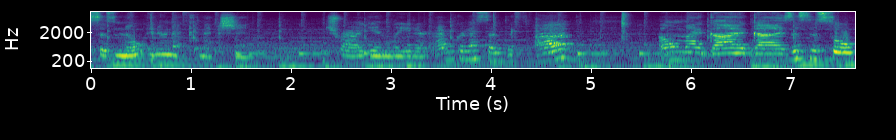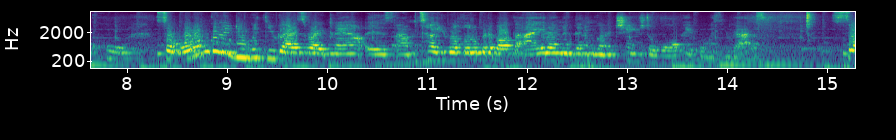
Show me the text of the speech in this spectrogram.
It says no internet connection. Try again later. I'm gonna set this up. Oh my god guys, this is so cool. So what I'm to do with you guys right now is um, tell you a little bit about the item and then I'm to change the wallpaper with you guys. So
